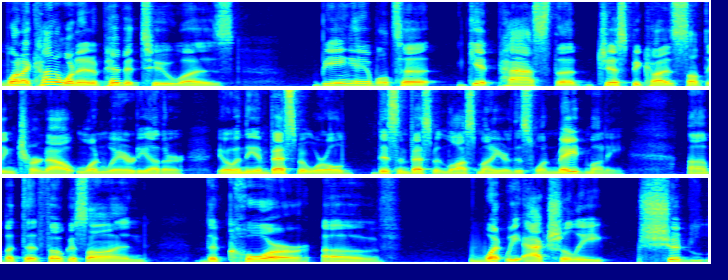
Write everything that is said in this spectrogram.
what I kind of wanted to pivot to was being able to get past the just because something turned out one way or the other. You know, in the investment world, this investment lost money or this one made money. Uh, but to focus on the core of what we actually should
